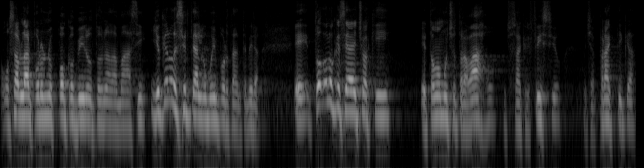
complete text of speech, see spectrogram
vamos a hablar por unos pocos minutos nada más. Y yo quiero decirte algo muy importante. Mira, eh, todo lo que se ha hecho aquí eh, toma mucho trabajo, mucho sacrificio, mucha práctica.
